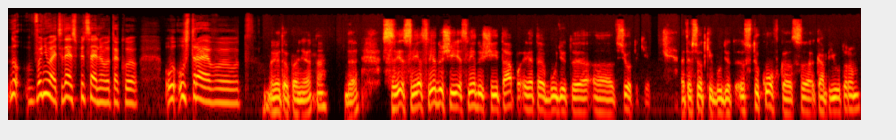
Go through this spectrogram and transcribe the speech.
ну, понимаете, да, я специально вот такую устраиваю. Вот. Это понятно. Да. Следующий, следующий этап это будет э, э все-таки это все-таки будет стыковка с компьютером.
